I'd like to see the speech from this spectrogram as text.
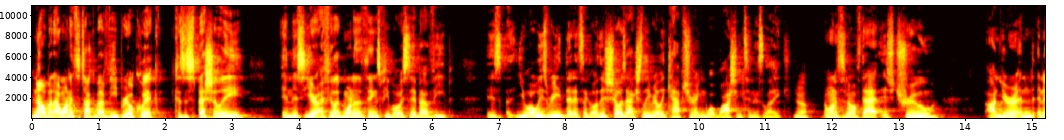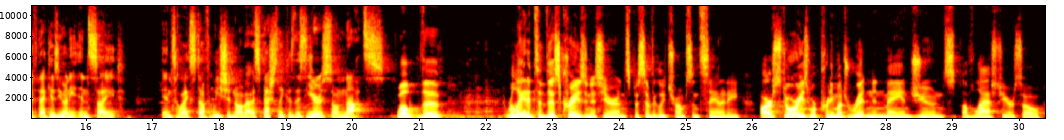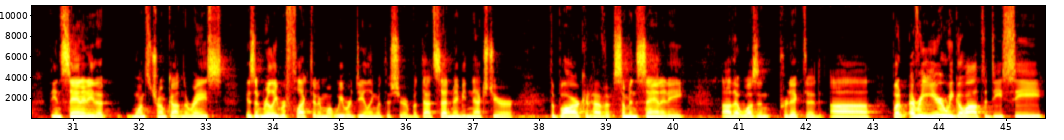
no, but I wanted to talk about Veep real quick, because especially in this year, I feel like one of the things people always say about Veep is uh, you always read that it's like, oh, this show is actually really capturing what Washington is like. Yeah. I wanted to know if that is true on your end, and if that gives you any insight into like stuff we should know about, especially because this year is so nuts. Well, the related to this craziness year and specifically Trump's insanity, our stories were pretty much written in May and June of last year. So the insanity that once Trump got in the race isn't really reflected in what we were dealing with this year. But that said, maybe next year the bar could have some insanity uh, that wasn't predicted. Uh, but every year we go out to DC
